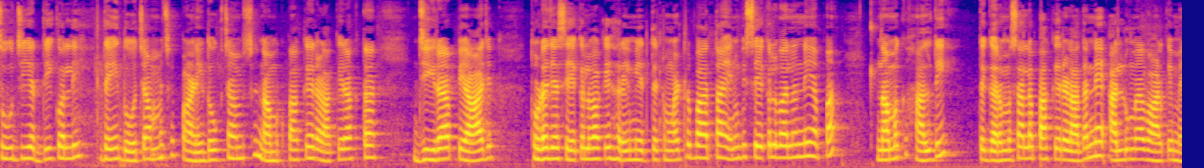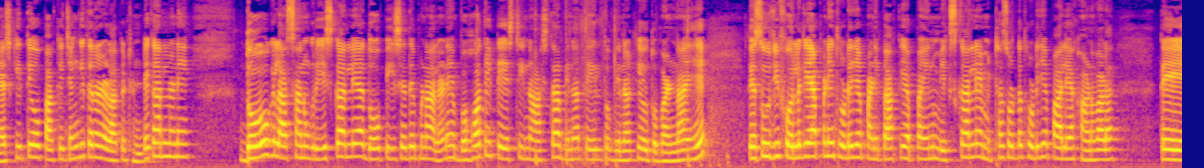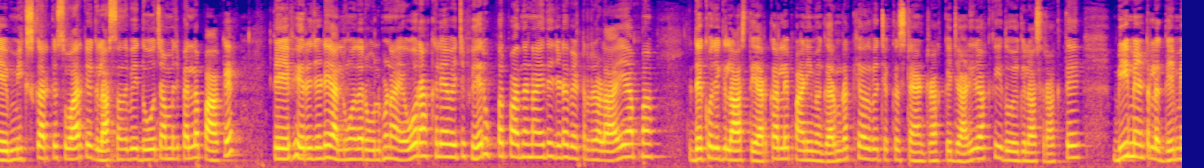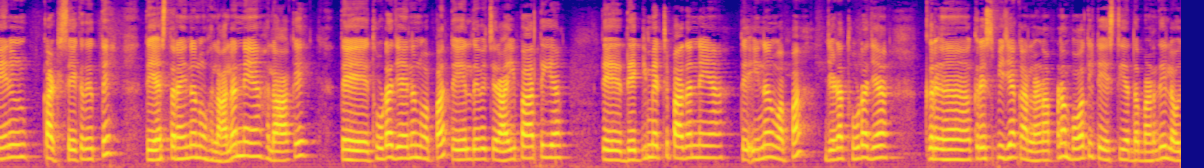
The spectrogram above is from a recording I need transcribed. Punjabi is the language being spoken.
ਸੂਜੀ ਅੱਧੀ ਕੋਲੀ, ਦਹੀਂ 2 ਚਮਚ, ਪਾਣੀ 2 ਚਮਚ, ਨਮਕ ਪਾ ਕੇ ਰਲਾ ਕੇ ਰੱਖਤਾ। ਜੀਰਾ, ਪਿਆਜ਼ ਥੋੜਾ ਜਿਹਾ ਸੇਕ ਲਵਾ ਕੇ ਹਰੀ ਮਿਰਚ ਤੇ ਟਮਾਟਰ ਪਾਤਾ ਇਹਨੂੰ ਵੀ ਸੇਕ ਲਵਾ ਲੈਣੇ ਆਪਾਂ। ਨਮਕ, ਹਲਦੀ ਤੇ ਗਰਮ ਮਸਾਲਾ ਪਾ ਕੇ ਰਲਾ ਦਿੰਨੇ ਆਲੂ ਮੈਂ ਵਾਲ ਕੇ ਮੈਸ਼ ਕੀਤੇ, ਉਹ ਪਾ ਕੇ ਚੰਗੀ ਤਰ੍ਹਾਂ ਰਲਾ ਕੇ ਠੰਡੇ ਕਰ ਲੈਣੇ ਦੋ ਗਲਾਸਾਂ ਨੂੰ ਗਰੀਸ ਕਰ ਲਿਆ, ਦੋ ਪੀਸੇ ਦੇ ਬਣਾ ਲੈਣੇ ਬਹੁਤ ਹੀ ਟੇਸਟੀ ਨਾਸ਼ਤਾ, ਬਿਨਾ ਤੇਲ ਤੋਂ ਬਿਨਾ ਘਿਓ ਤੋਂ ਬਣਨਾ ਇਹ। ਤੇ ਸੂਜੀ ਫੁੱਲ ਗਿਆ ਆਪਣੀ ਥੋੜਾ ਜਿਹਾ ਪਾਣੀ ਪਾ ਕੇ ਆਪਾਂ ਇਹਨੂੰ ਮਿਕਸ ਕਰ ਲਿਆ। ਮਿੱਠਾ ਸੋਡਾ ਥੋੜਾ ਜਿਹਾ ਪਾ ਲਿਆ ਖਾਣ ਵਾਲਾ। ਤੇ ਮਿਕਸ ਕਰਕੇ ਸਵਾਰ ਕੇ ਗਲਾਸਾਂ ਦੇ ਵਿੱਚ ਦੋ ਚਮਚ ਪਹਿਲਾਂ ਪਾ ਕੇ ਤੇ ਫਿਰ ਜਿਹੜੇ ਆਲੂਆਂ ਦਾ ਰੋਲ ਬਣਾਇਆ, ਉਹ ਰੱਖ ਲਿਆ ਵਿੱਚ, ਫਿਰ ਉੱਪਰ ਪਾ ਦੇਣਾ ਇਹਦੇ ਜਿਹੜਾ ਵੇਟਰ ਰਲਾਏ ਆ ਆਪਾਂ। ਦੇਖੋ ਜੇ ਗਲਾਸ ਤਿਆਰ ਕਰ ਲਏ, ਪਾਣੀ ਮੈਂ ਗਰਮ ਰੱਖਿਆ ਉਹਦੇ ਵਿੱਚ, ਇੱਕ ਸਟੈਂਡ ਰੱਖ ਕੇ ਜਾਲੀ ਰੱਖਤੀ, ਦੋ ਗਲਾਸ ਰੱਖਤੇ। 20 ਮਿੰਟ ਲੱਗੇ ਮੈਂ ਇਹਨੂੰ ਘੱਟ ਸੇਕ ਦੇ ਉੱਤੇ। ਤੇ ਇਸ ਤਰ੍ਹਾਂ ਇਹਨਾਂ ਨੂੰ ਹਿਲਾ ਲੈਣੇ ਆ ਹਿਲਾ ਕੇ। ਤੇ ਥੋੜਾ ਜਿਹਾ ਇਹਨਾਂ ਨੂੰ ਆਪਾਂ ਤੇਲ ਦੇ ਵਿੱਚ ਰਾਈ ਪਾਤੀ ਆ। ਤੇ ਦੇਗੀ ਮਿਰਚ ਪਾ ਦਿੰਨੇ ਆ ਤੇ ਇਹਨਾਂ ਨੂੰ ਆਪਾਂ ਜਿਹੜਾ ਥੋੜਾ ਜਿਹਾ ਕ੍ਰਿਸਪੀ ਜਿਹਾ ਕਰ ਲੈਣਾ। ਆਪਣਾ ਬਹੁਤ ਹੀ ਟੇਸਟੀ ਏਦਾਂ ਬਣਦੇ, ਲਓ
